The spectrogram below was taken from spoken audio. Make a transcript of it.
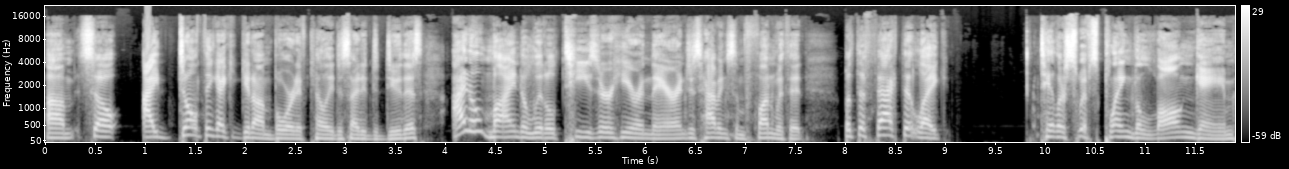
Um so I don't think I could get on board if Kelly decided to do this. I don't mind a little teaser here and there and just having some fun with it. But the fact that like Taylor Swift's playing the long game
